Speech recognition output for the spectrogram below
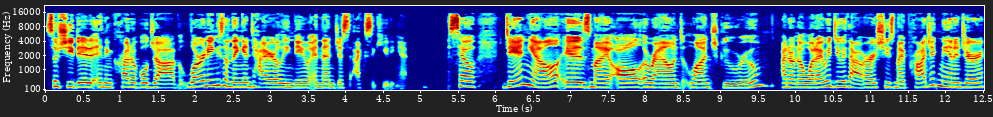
So she did an incredible job learning something entirely new and then just executing it. So, Danielle is my all around launch guru. I don't know what I would do without her. She's my project manager.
